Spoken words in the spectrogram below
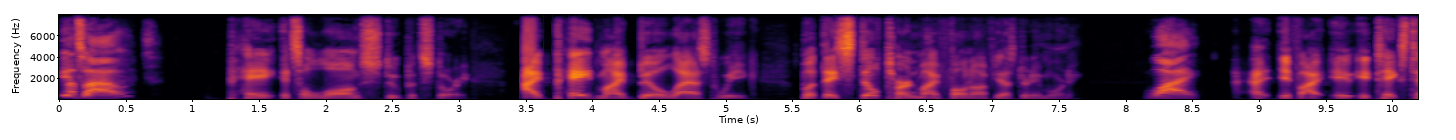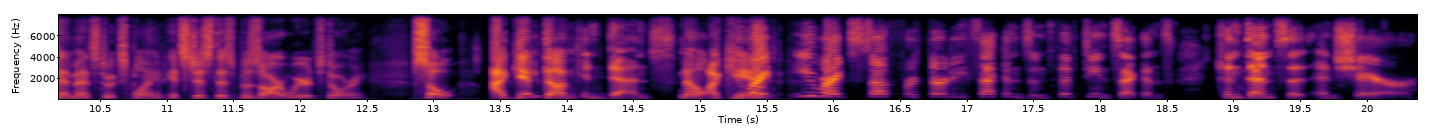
It's a, about. pay. It's a long, stupid story. I paid my bill last week, but they still turned my phone off yesterday morning. Why? If I, it, it takes ten minutes to explain. It's just this bizarre, weird story. So I get you done. can condense. no, I can't. write you write stuff for thirty seconds and fifteen seconds. Condense it and share.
